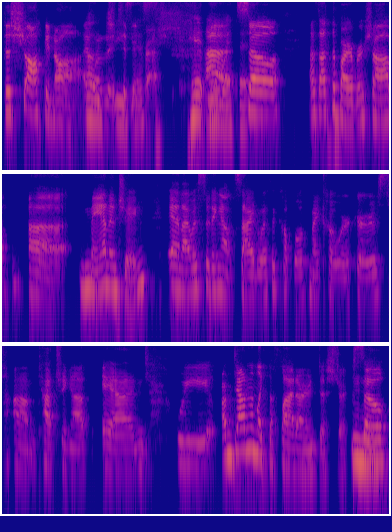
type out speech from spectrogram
the shock and awe. I oh, wanted Jesus. it to be fresh. Hit me uh, with it. So I was at the barber shop uh, managing, and I was sitting outside with a couple of my coworkers um, catching up, and we I'm down in like the Flatiron district, mm-hmm. so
